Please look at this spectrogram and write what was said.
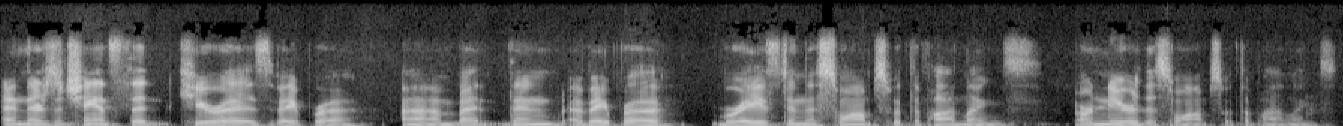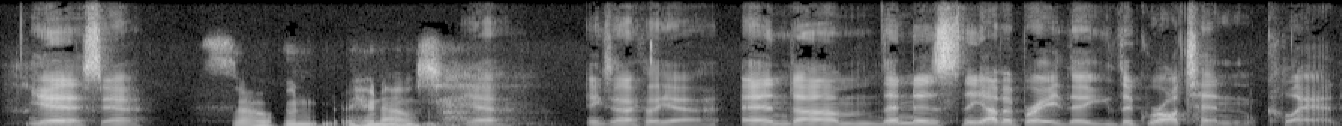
and there's a chance that Kira is Vapra, um, but then a Vapra raised in the swamps with the podlings, or near the swamps with the podlings. Yes. Yeah. So who who knows? Yeah. Exactly. Yeah. And um, then there's the other breed, the the Grottan clan.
